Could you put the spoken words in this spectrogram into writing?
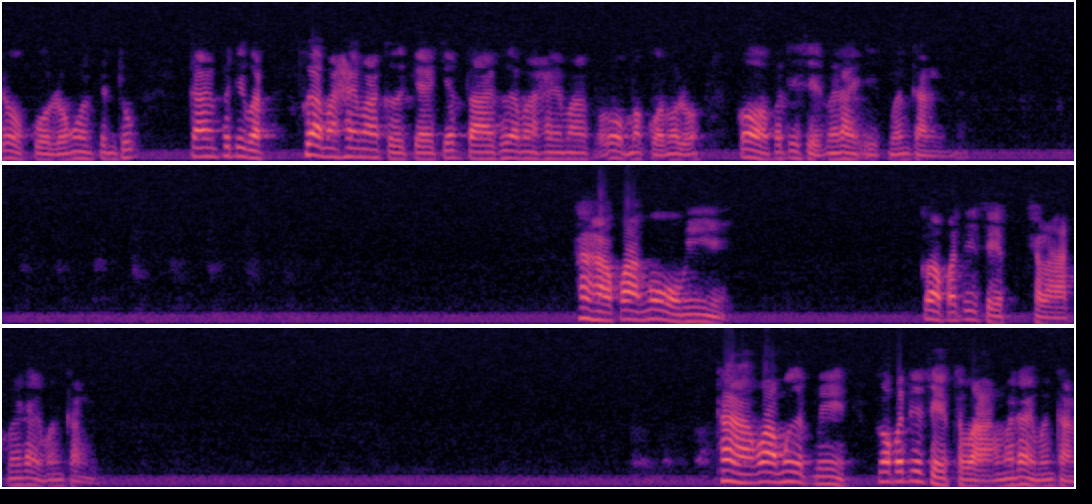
โรคโกรธหลงมันเป็นทุกข์การปฏิบัติเพื่อมาให้มาเกิดแก่เก็บตายเพื่อมาให้มาโรคมาโกรธมาหลงก็ปฏิเสธไม่ได้อีกเหมือนกัน ถ้าหากว่าโง่มี ก็ปฏิเสธฉลาดไม่ได้เหมือนกัน ถ้าหากว่ามืดมีก็ปฏิเสธสว่างไม่ได้เหมือนกัน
